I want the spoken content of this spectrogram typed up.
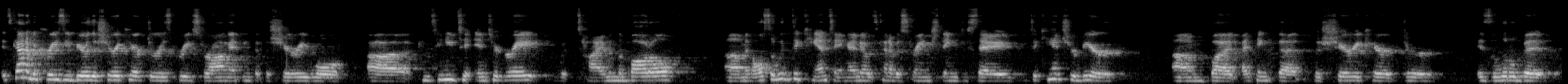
It's kind of a crazy beer. The sherry character is pretty strong. I think that the sherry will uh, continue to integrate with time in the bottle. Um, and also with decanting, I know it's kind of a strange thing to say, decant your beer, um, but I think that the sherry character is a little bit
